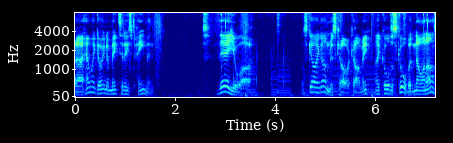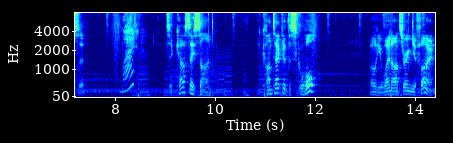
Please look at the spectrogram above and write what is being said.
Uh, how am I going to make today's payment? There you are. What's going on, Miss Kawakami? I called the school, but no one answered. What? Takase-san, you contacted the school? Well, you weren't answering your phone.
